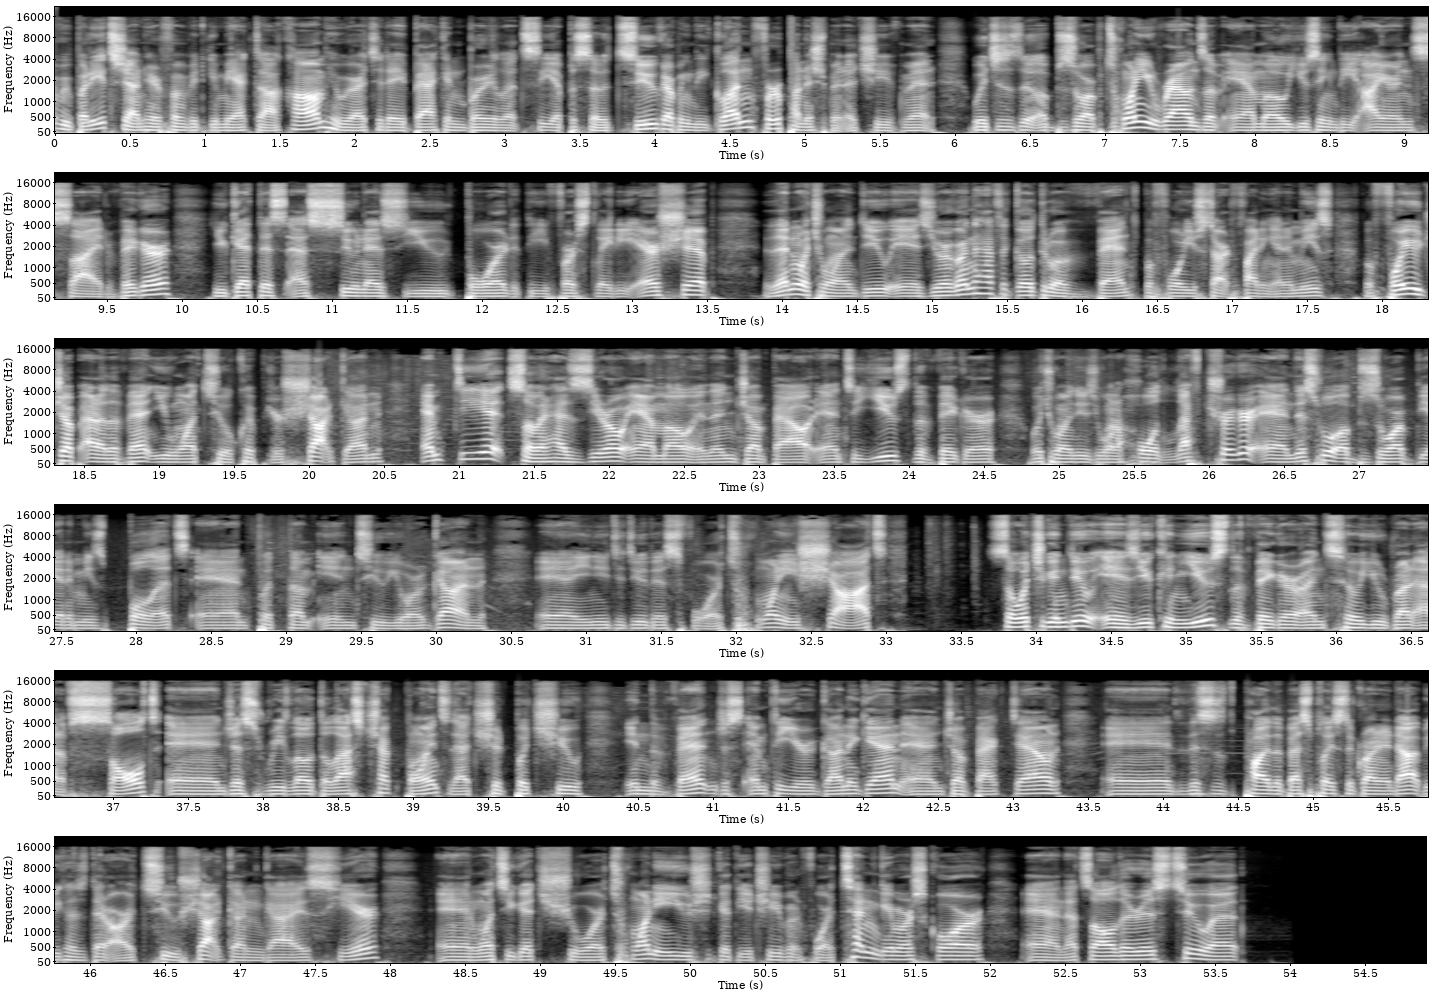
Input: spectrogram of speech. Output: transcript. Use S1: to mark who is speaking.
S1: everybody, it's John here from VidGamiac.com. Here we are today back in Burial at Sea episode 2, grabbing the Glutton for Punishment achievement, which is to absorb 20 rounds of ammo using the Ironside Vigor. You get this as soon as you board the First Lady airship. Then what you want to do is you're going to have to go through a vent before you start fighting enemies. Before you jump out of the vent, you want to equip your shotgun, empty it so it has zero ammo, and then jump out. And to use the Vigor, what you want to do is you want to hold left trigger, and this will absorb the enemy's bullets and put them into your gun and you need to do this for 20 shots so what you can do is you can use the Vigor until you run out of salt and just reload the last checkpoint. That should put you in the vent. Just empty your gun again and jump back down. And this is probably the best place to grind it out because there are two shotgun guys here. And once you get your 20, you should get the achievement for a 10 gamer score. And that's all there is to it.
